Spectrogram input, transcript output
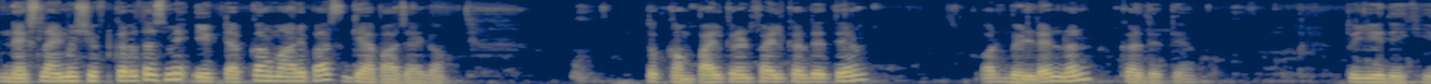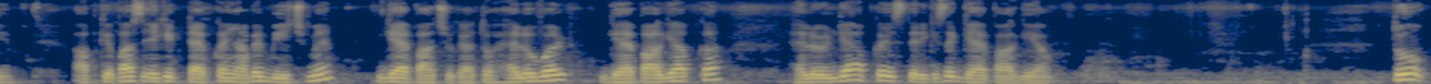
नेक्स्ट लाइन में शिफ्ट कर रहा था, इसमें एक टाइप का हमारे पास गैप आ जाएगा। तो कंपाइल करंट फ़ाइल कर देते हैं और बिल्ड एंड रन कर देते हैं। तो ये देखिए, आपके पास एक एक टाइप का यहाँ पे बीच में गैप आ चुका है। तो हेलो वर्ल्ड गैप आ गया आपका। हेलो इंडिया आपका इस तरीके से गैप आ गया। तो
